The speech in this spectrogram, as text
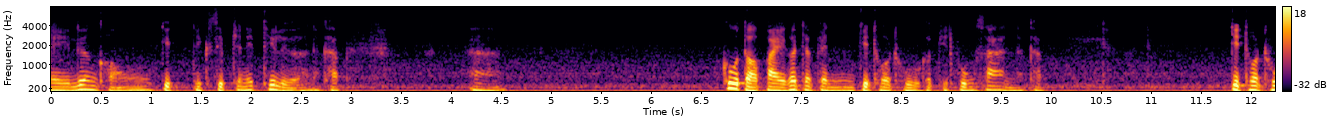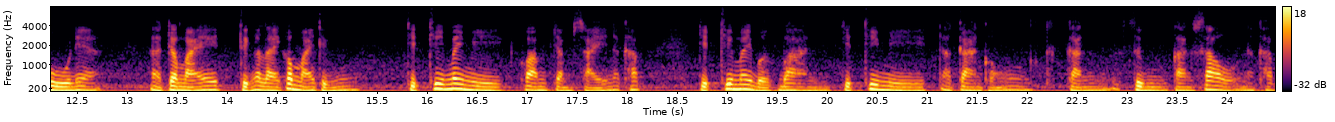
ในเรื่องของจิตอีกสิบชนิดที่เหลือนะครับคู่ต่อไปก็จะเป็นจิตโทถูกับจิตฟุ้งซ่านนะครับ จิตโททูเนี่ยจะหมายถึงอะไรก็หมายถึงจิตที่ไม่มีความจำใสนะครับ จิตที่ไม่เบิกบาน จิตที่มีอาการของการซึมการเศร้านะครับ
